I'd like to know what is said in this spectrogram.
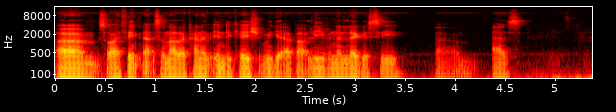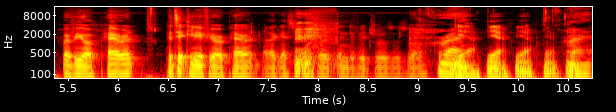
Um, so I think that's another kind of indication we get about leaving a legacy um, as whether you're a parent, particularly if you're a parent, but I guess also as individuals as well. Right. yeah, yeah, yeah, yeah. Right.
